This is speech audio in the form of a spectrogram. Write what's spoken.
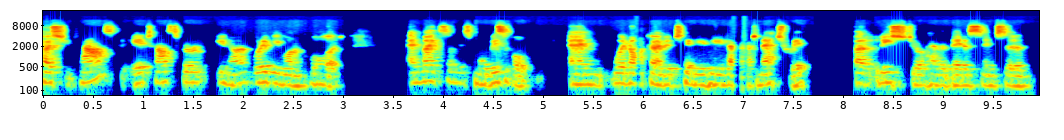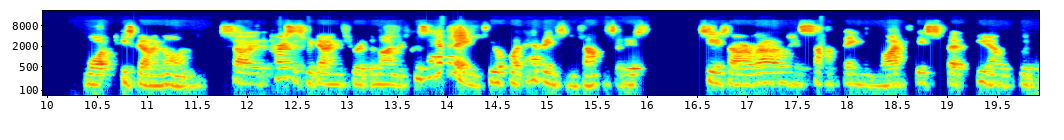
post your task, air task, or you know whatever you want to call it, and make some of this more visible. And we're not going to tell you who you have to match with, but at least you'll have a better sense of what is going on. So the process we're going through at the moment, because there have been, to your point, there have been some examples of this. CSIRO has something like this, but you know we're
